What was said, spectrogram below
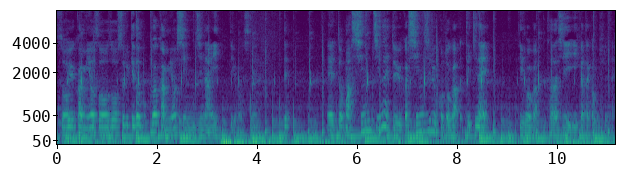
そういう神を想像するけど僕は神を信じないっていう話ね。でえっ、ー、とまあ信じないというか信じることができないっていう方が正しい言い方かもしれない。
